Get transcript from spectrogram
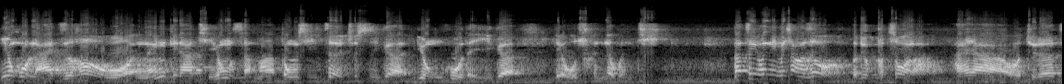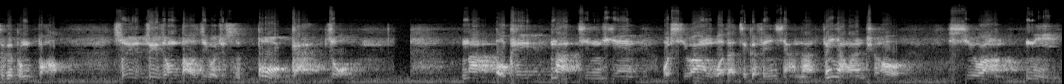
用户来之后我能给他提供什么东西，这就是一个用户的一个留存的问题。那这个问题没想好之后，我就不做了。哎呀，我觉得这个东西不好，所以最终导致结果就是不敢做。那 OK，那今天我希望我的这个分享呢，分享完之后，希望你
